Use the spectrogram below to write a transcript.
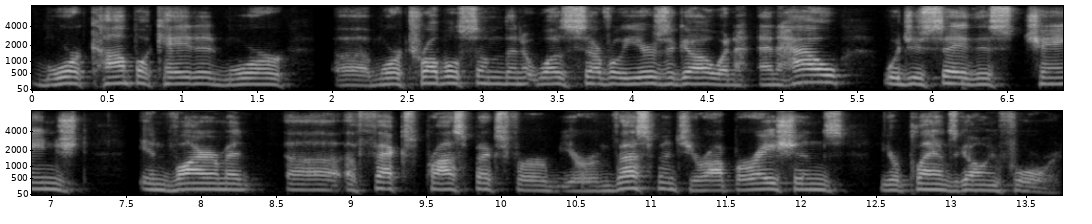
more complicated, more uh, more troublesome than it was several years ago? And and how would you say this changed environment uh, affects prospects for your investments, your operations, your plans going forward?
